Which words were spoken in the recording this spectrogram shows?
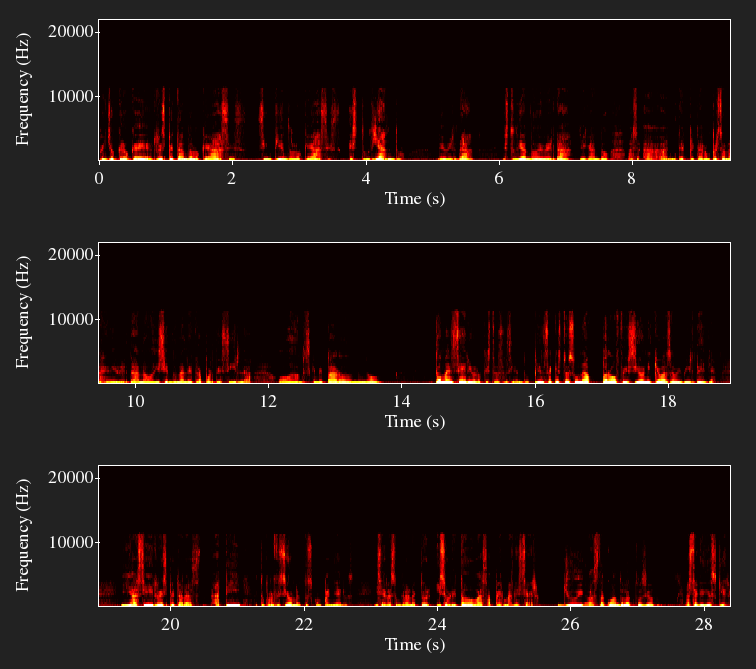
Pues yo creo que respetando lo que haces, sintiendo lo que haces, estudiando de verdad, estudiando de verdad, llegando a, a- a interpretar un personaje de verdad, no diciendo una letra por decirla, o dónde es que me paro, dónde no. Toma en serio lo que estás haciendo, piensa que esto es una profesión y que vas a vivir de ella. Y así respetarás a ti, a tu profesión, a tus compañeros, y serás un gran actor y sobre todo vas a permanecer Judy, ¿hasta cuándo la actuación? hasta que Dios quiera.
